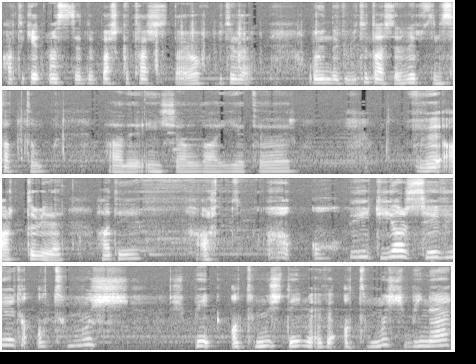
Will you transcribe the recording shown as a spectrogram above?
artık yetmezse de başka taş da yok. Bütün oyundaki bütün taşların hepsini sattım. Hadi inşallah yeter. Ve arttı bile. Hadi art. Abi diğer seviyede 60 bin 60 değil mi? Evet 60 bine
